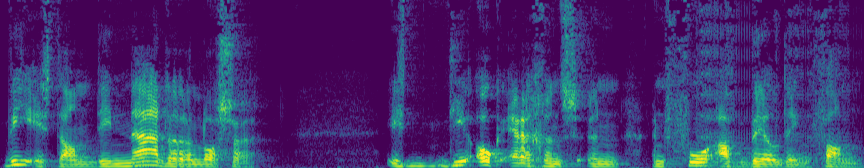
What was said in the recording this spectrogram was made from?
wie is dan die nadere losser? Is die ook ergens een, een voorafbeelding van?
